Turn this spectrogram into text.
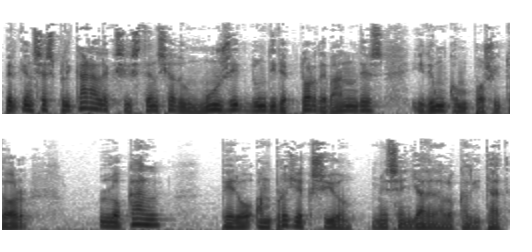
perquè ens explicara l'existència d'un músic, d'un director de bandes i d'un compositor local, però amb projecció més enllà de la localitat,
